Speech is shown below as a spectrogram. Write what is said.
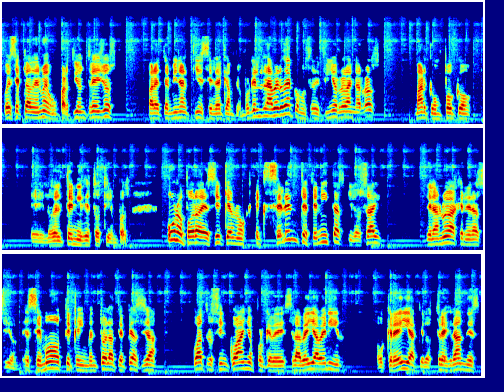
Puede ser clave de nuevo un partido entre ellos para determinar quién será el campeón. Porque la verdad, como se definió Roland Garros, marca un poco eh, lo del tenis de estos tiempos. Uno podrá decir que hay unos excelentes tenistas, y los hay, de la nueva generación. Ese mote que inventó el ATP hace ya cuatro o cinco años porque se la veía venir o creía que los tres grandes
